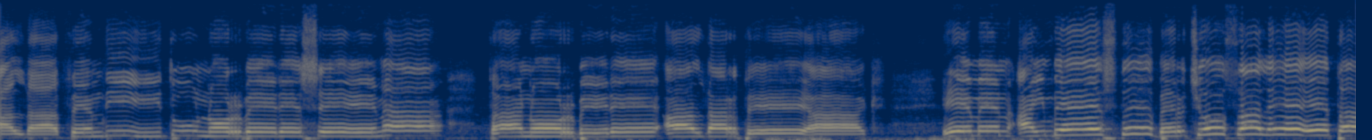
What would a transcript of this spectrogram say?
aldatzen ditu norbere sena, ta norbere aldarteak. Hemen hainbeste bertso zaleta,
